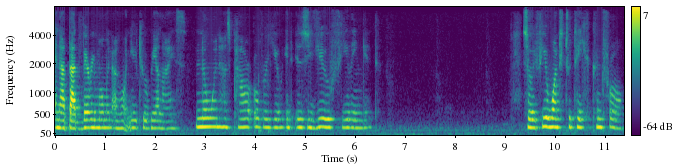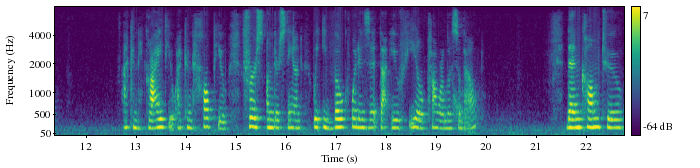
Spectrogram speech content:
And at that very moment, I want you to realize no one has power over you. It is you feeling it. So if you want to take control, I can guide you. I can help you. First understand, we evoke what is it that you feel powerless about. Then come to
